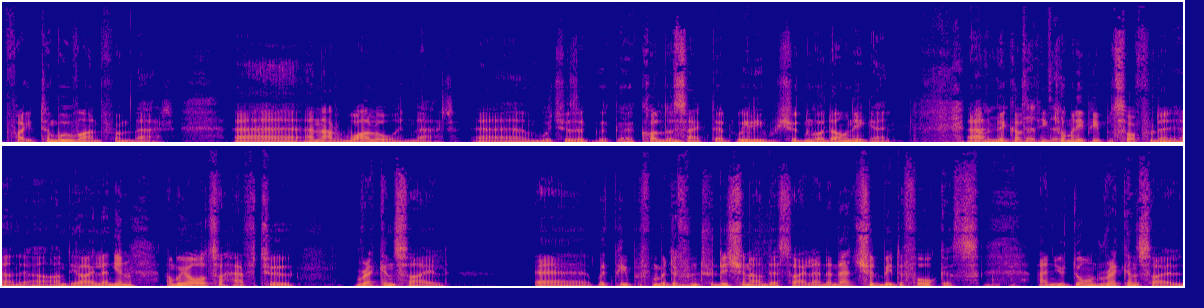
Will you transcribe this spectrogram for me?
fight to move on from that uh, and not wallow in that, uh, which is a, a cul-de-sac that really we shouldn't go down again. Uh, um, because I think too many people suffered on, on the island. You know, and we also have to reconcile uh, with people from a different tradition on this island, and that should be the focus. And you don't reconcile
